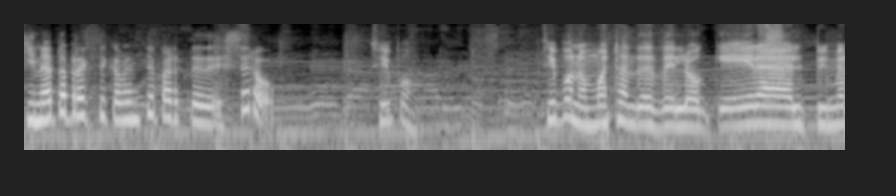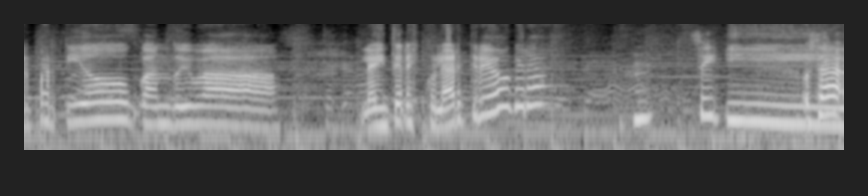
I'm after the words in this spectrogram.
Hinata prácticamente parte de cero. Sí, pues. Sí, pues nos muestran desde lo que era el primer partido cuando iba la interescolar, creo que era Sí. Y... O sea,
